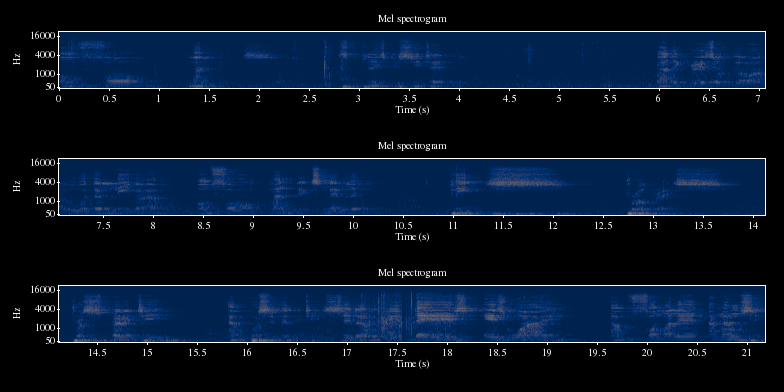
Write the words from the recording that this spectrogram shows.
on four mandates. Please be seated. By the grace of God, we will deliver on four mandates, namely peace, progress, prosperity, and possibilities. Say that with me. This is why I'm formally announcing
